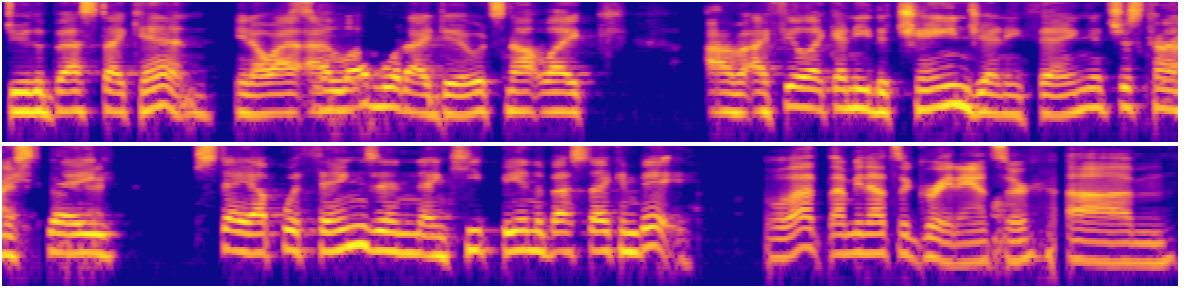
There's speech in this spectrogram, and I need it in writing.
do the best I can. You know, I, so, I love what I do. It's not like I, I, feel like I need to change anything. It's just kind right, of stay okay. stay up with things and and keep being the best I can be. Well, that I mean that's a great answer. Um,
